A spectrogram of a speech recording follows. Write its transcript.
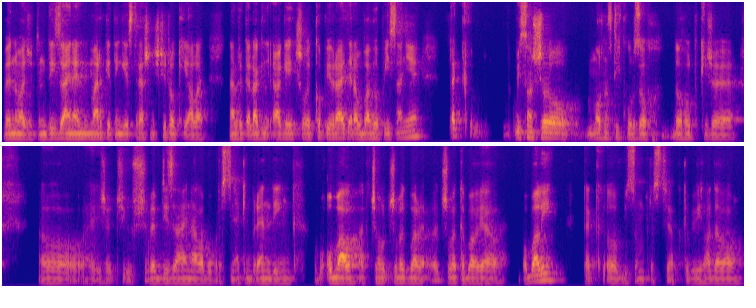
venovať, že ten design a marketing je strašne široký, ale napríklad ak, ak je človek copywriter alebo baví o písanie, tak by som šiel možno v tých kurzoch do hĺbky, že, o, hej, že či už web design alebo proste nejaký branding, alebo obal, ak čo, človek, človeka bavia obaly, tak o, by som proste ako keby vyhľadával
